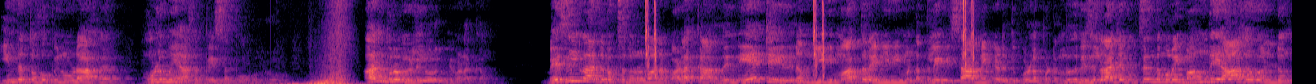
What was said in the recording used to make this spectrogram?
இந்த தொகுப்பினூடாக முழுமையாக பேசப் போகின்றோம். அன்புறவுகளில் எல்லோருக்குமே வணக்கம். பெசில் ராஜபக்ச தொடர்பான வழக்கானது நேற்றைய தினம் நீதி மாத்தறை நீதிமன்றத்திலே விசாரணைக்கு எடுத்துக் கொள்ளப்பட்டிருந்தது. பெசில் ராஜபக்ச இந்த முறை வந்தே ஆக வேண்டும்.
